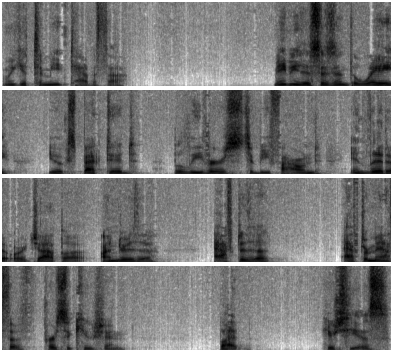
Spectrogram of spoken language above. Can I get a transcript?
We get to meet Tabitha. Maybe this isn't the way you expected believers to be found in Lydda or Joppa under the after the aftermath of persecution. But here she is.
